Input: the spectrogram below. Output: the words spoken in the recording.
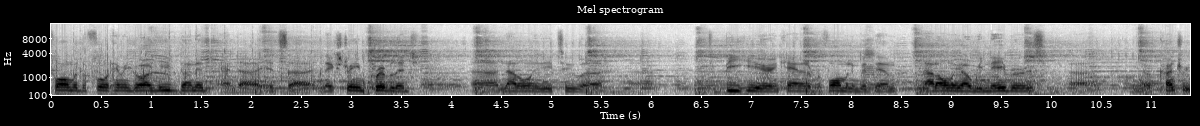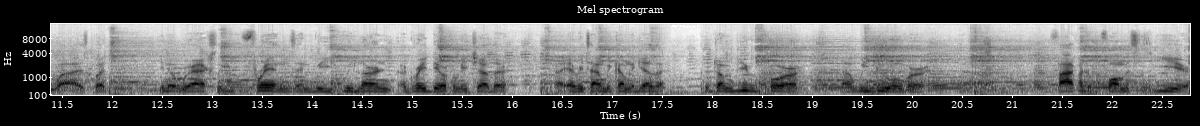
perform with the Fort Henry Guard. We've done it, and uh, it's uh, an extreme privilege uh, not only to, to be here in Canada performing with them. Not only are we neighbors, you know, country-wise, but you know, we're actually friends, and we, we learn a great deal from each other every time we come together. The Drum and Bugle Corps, we do over 500 performances a year,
